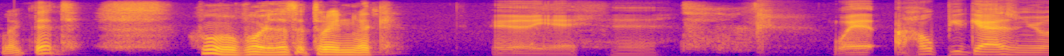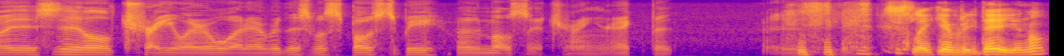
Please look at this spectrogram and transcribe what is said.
like that. Oh boy, that's a train wreck. Yeah, yeah, yeah. Well, I hope you guys enjoy this little trailer or whatever this was supposed to be. It was mostly a train wreck, but it's, it's Just like every day, you know.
